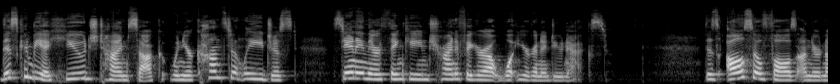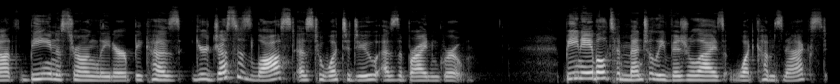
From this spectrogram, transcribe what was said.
This can be a huge time suck when you're constantly just standing there thinking, trying to figure out what you're going to do next. This also falls under not being a strong leader because you're just as lost as to what to do as the bride and groom. Being able to mentally visualize what comes next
